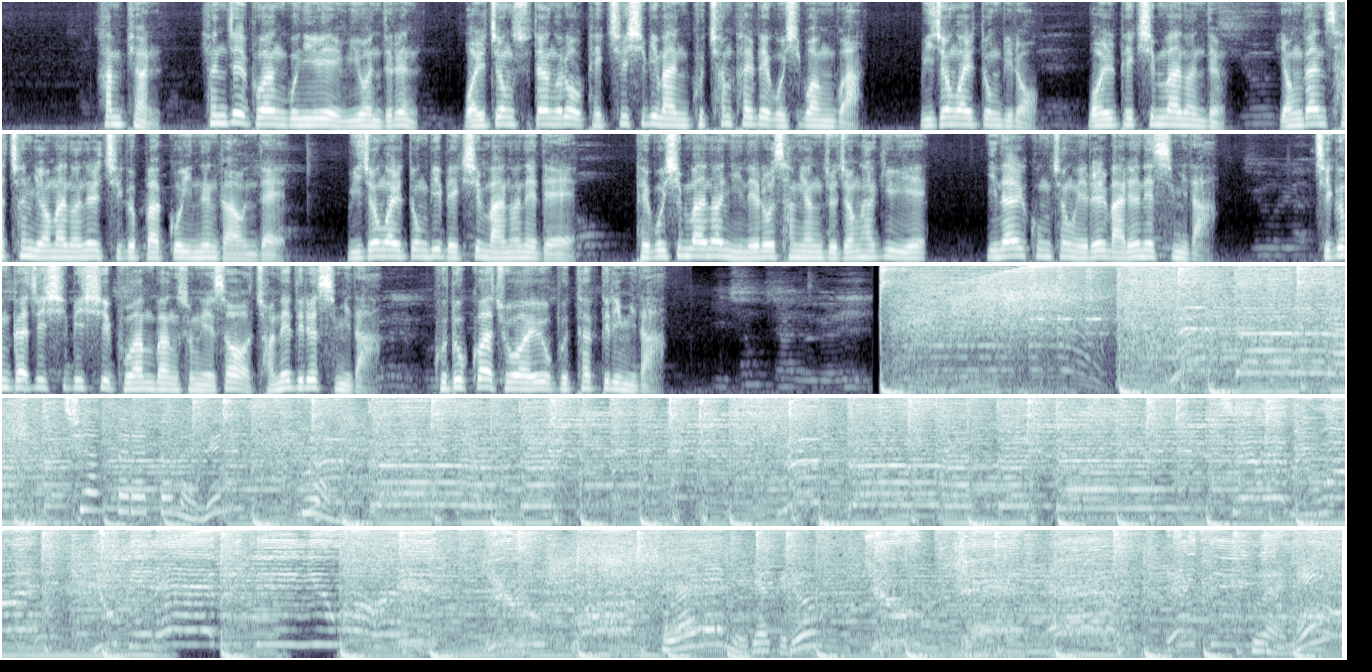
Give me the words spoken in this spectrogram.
한편 현재 부안군의회 위원들은 월정 수당으로 172만 9,850원과 위정활동비로 월 110만 원 등 연간 4천여만 원을 지급받고 있는 가운데 위정활동비 110만 원에 대해 150만 원 이내로 상향 조정하기 위해 이날 공청회를 마련했습니다. 지금까지 CBC 부안방송에서 전해드렸습니다. 구독과 좋아요 부탁드립니다. 취향 따라 떠나는 부안. 부안의 매력으로. 부안의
